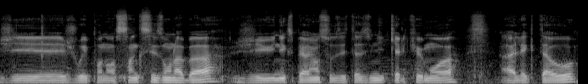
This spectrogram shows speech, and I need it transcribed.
J'ai joué pendant 5 saisons là-bas. J'ai eu une expérience aux États-Unis de quelques mois à Lectao.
